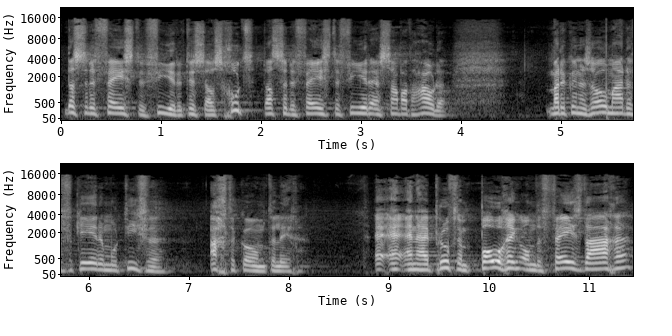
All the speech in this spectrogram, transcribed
dat ze de feesten vieren. Het is zelfs goed dat ze de feesten vieren en sabbat houden. Maar er kunnen zomaar de verkeerde motieven achter komen te liggen. En, en, en hij proeft een poging om de feestdagen,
